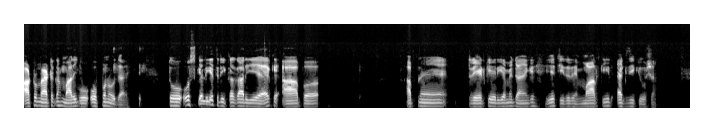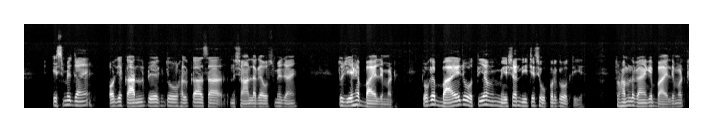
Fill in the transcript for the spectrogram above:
ऑटोमेटिक हमारी वो ओपन हो जाए। तो उसके लिए तरीकाकार ये है कि आप अपने ट्रेड के एरिया में जाएँगे, ये चीज़ें दें, मार्केट एग्जीक्यूशन। इसमें जाएँ और ये कार्नर पे एक जो हल्का सा निशान लगा है, उसमें जाएँ। तो ये है बाय लिमिट, क्योंकि बाय जो होती है हमेशा नीचे से ऊपर को होती है। तो हम लगाएँगे बाय लिमिट।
